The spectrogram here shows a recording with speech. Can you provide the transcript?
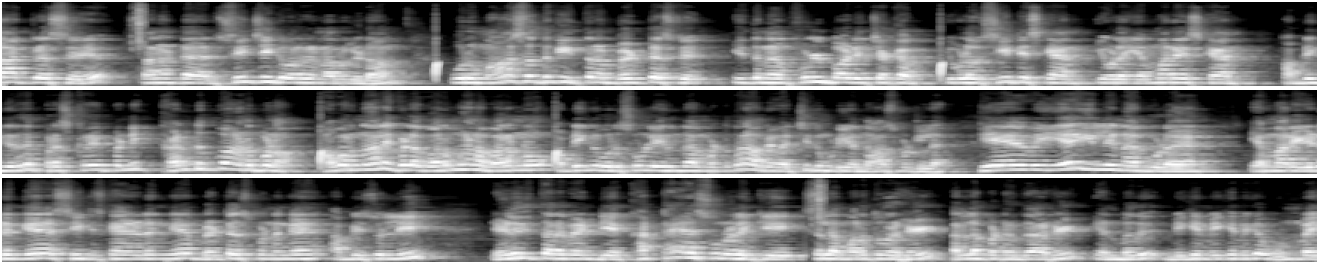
டாக்டர்ஸு தன்னிட்ட சிகிச்சைக்கு வர நபர்களிடம் ஒரு மாதத்துக்கு இத்தனை பிளட் டெஸ்ட் இத்தனை ஃபுல் பாடி செக்அப் இவ்வளோ சிடி ஸ்கேன் இவ்வளோ எம்ஆர்ஐ ஸ்கேன் அப்படிங்கிறத ப்ரெஸ்கிரைப் பண்ணி கண்டிப்பாக அனுப்பணும். அவர்னால இவ்வளோ வருமானம் வரணும் அப்படிங்கிற ஒரு சூழ்நிலை இருந்தால் மட்டும்தான் அவரை வச்சுக்க முடியும் அந்த ஹாஸ்பிட்டலில் தேவையே இல்லைன்னா கூட எம்ஆர்ஐ எடுங்க சிடி ஸ்கேன் எடுங்க பிளட் டெஸ்ட் பண்ணுங்க அப்படி சொல்லி எழுதி தர வேண்டிய கட்டாய சூழ்நிலைக்கு சில மருத்துவர்கள் தள்ளப்பட்டிருக்கிறார்கள் என்பது மிக மிக மிக உண்மை.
